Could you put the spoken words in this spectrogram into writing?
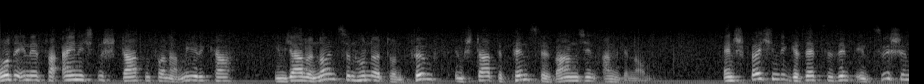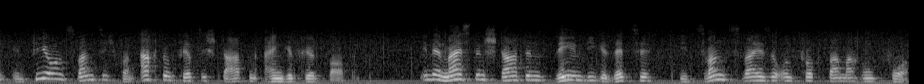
wurde in den Vereinigten Staaten von Amerika im Jahre 1905 im Staate Pennsylvanien angenommen. Entsprechende Gesetze sind inzwischen in 24 von 48 Staaten eingeführt worden. In den meisten Staaten sehen die Gesetze die zwangsweise Unfruchtbarmachung vor.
